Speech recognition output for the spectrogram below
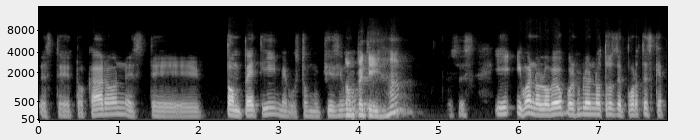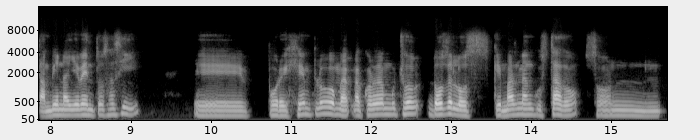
este, tocaron. Este, Tom Petty me gustó muchísimo. Tom Petty, ajá. Entonces, y, y bueno, lo veo, por ejemplo, en otros deportes que también hay eventos así. Eh, por ejemplo, me, me acuerdo mucho, dos de los que más me han gustado son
